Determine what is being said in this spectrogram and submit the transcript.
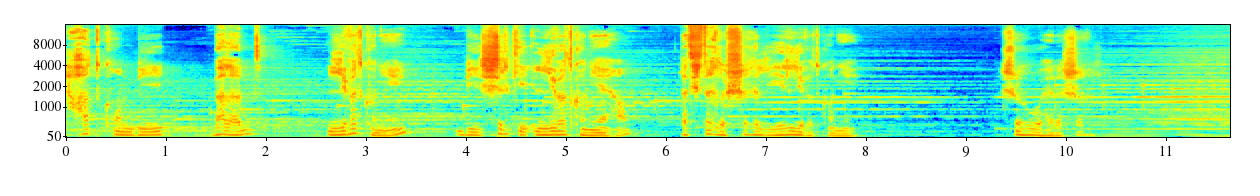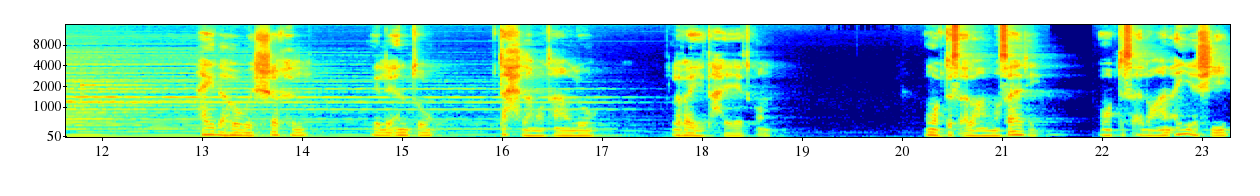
ححطكم ببلد اللي بدكم إياه بالشركة اللي بدكم إياها لتشتغلوا الشغل يلي بدكم إياه. شو هو هذا الشغل؟ هيدا هو الشغل اللي انتو بتحلموا تعملوه لبقية حياتكم. وما بتسألوا عن مصاري. وما بتسألوا عن أي شيء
